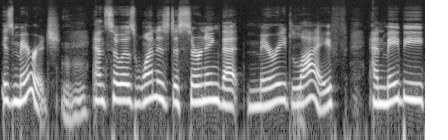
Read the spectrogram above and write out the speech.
is marriage. Mm-hmm. And so, as one is discerning that married life, and maybe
